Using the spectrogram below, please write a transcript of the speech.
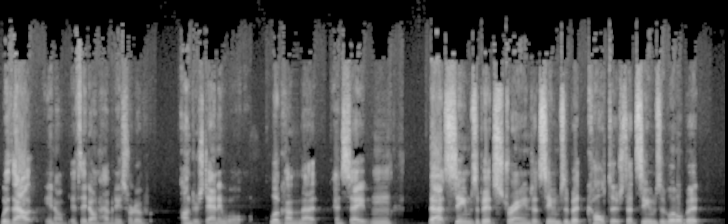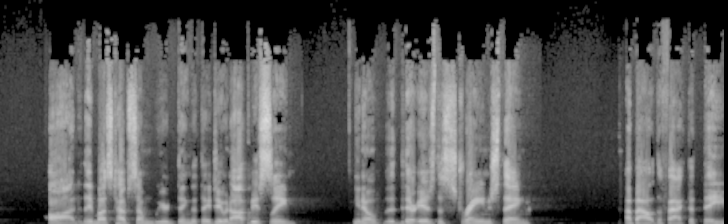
without, you know, if they don't have any sort of understanding, will look on that and say, mm, that seems a bit strange. That seems a bit cultish. That seems a little bit odd. They must have some weird thing that they do. And obviously, you know, there is the strange thing about the fact that they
